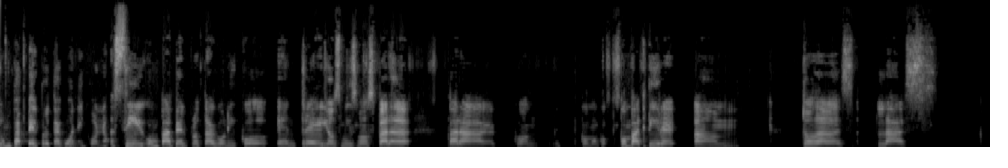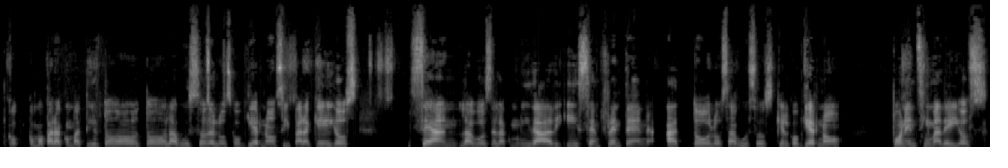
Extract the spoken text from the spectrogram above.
Un papel protagónico, ¿no? Sí, un papel protagónico entre ellos mismos para, para como combatir todas las como para combatir todo, todo el abuso de los gobiernos y para que ellos sean la voz de la comunidad y se enfrenten a todos los abusos que el gobierno pone encima de ellos.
